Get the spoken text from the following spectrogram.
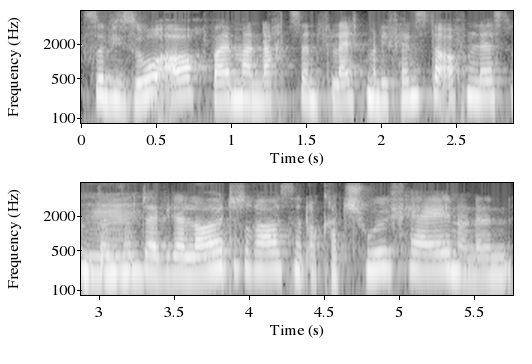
Sowieso auch, weil man nachts dann vielleicht mal die Fenster offen lässt und mhm. dann sind da wieder Leute draußen, sind auch gerade Schulferien und dann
